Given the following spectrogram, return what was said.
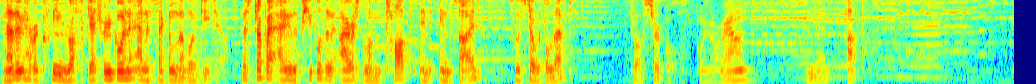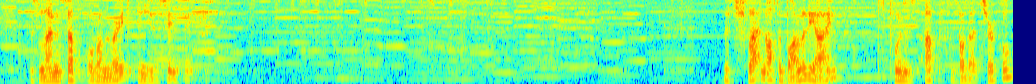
Now that we have a clean rough sketch, we're going to go in and add a second level of detail. Let's start by adding the pupils and iris along the top and inside. So let's start with the left. Draw a circle, going around and then up. Let's line this up over on the right and do the same thing. Let's flatten off the bottom of the eye, just pulling this up above that circle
